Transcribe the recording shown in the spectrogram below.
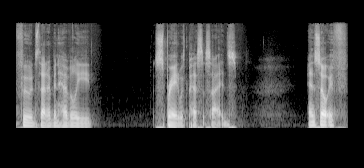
foods that have been heavily sprayed with pesticides. And so if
